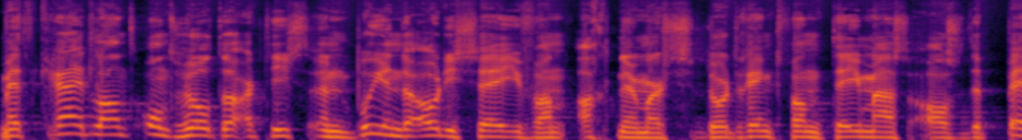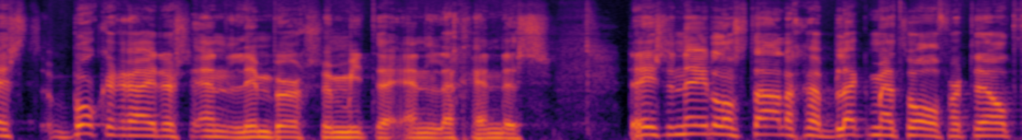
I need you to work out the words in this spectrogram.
Met Krijtland onthult de artiest een boeiende odyssee van acht nummers... doordrenkt van thema's als de pest, bokkenrijders en Limburgse mythen en legendes. Deze Nederlandstalige black metal vertelt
